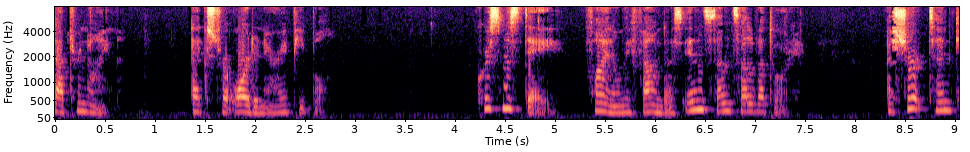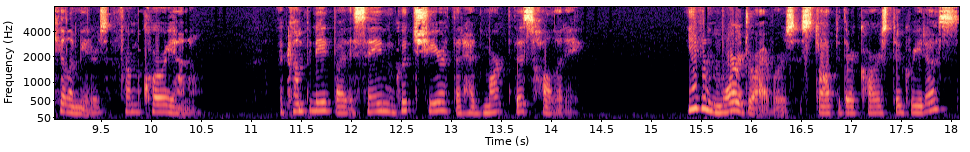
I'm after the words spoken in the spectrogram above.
Chapter 9 Extraordinary People Christmas Day finally found us in San Salvatore, a short 10 kilometers from Coriano, accompanied by the same good cheer that had marked this holiday. Even more drivers stopped their cars to greet us.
